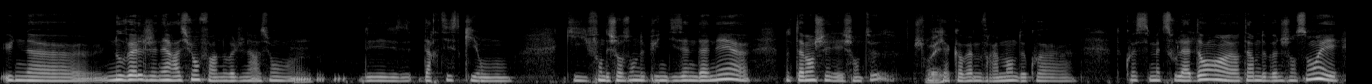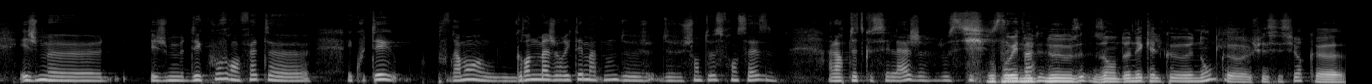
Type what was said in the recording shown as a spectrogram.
une euh, nouvelle génération, enfin nouvelle génération mm. d'artistes qui ont qui font des chansons depuis une dizaine d'années, notamment chez les chanteuses. Je trouve qu'il y a quand même vraiment de quoi, de quoi se mettre sous la dent en termes de bonnes chansons. Et, et, je me, et je me découvre en fait écouter vraiment une grande majorité maintenant de, de chanteuses françaises alors peut-être que c'est l'âge aussi. Vous pouvez nous, en donner quelques noms que je suis sûr que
